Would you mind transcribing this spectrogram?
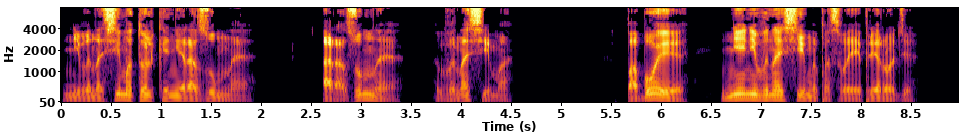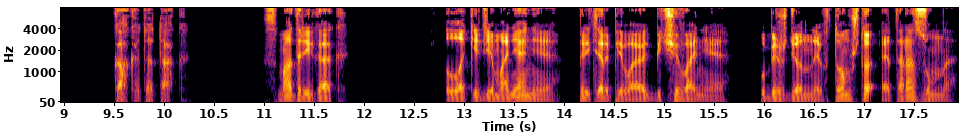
невыносимо только неразумное, а разумное выносимо. Побои не невыносимы по своей природе. Как это так? Смотри как. Лакедемоняне претерпевают бичевание, убежденные в том, что это разумно.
